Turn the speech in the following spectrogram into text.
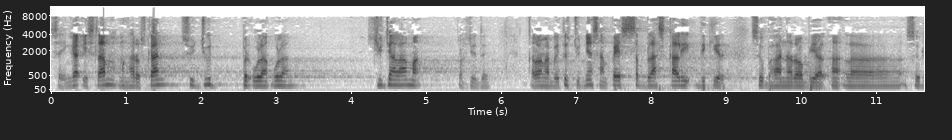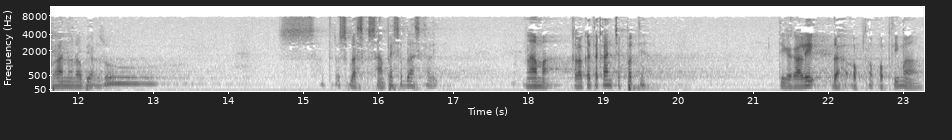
Sehingga Islam mengharuskan sujud berulang-ulang. Sujudnya lama. Kalau sujud. Kalau Nabi itu sujudnya sampai 11 kali dikir. Subhana rabbiyal a'la, Terus 11 sampai 11 kali. Lama. Kalau kita kan cepet ya. Tiga kali udah optimal.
